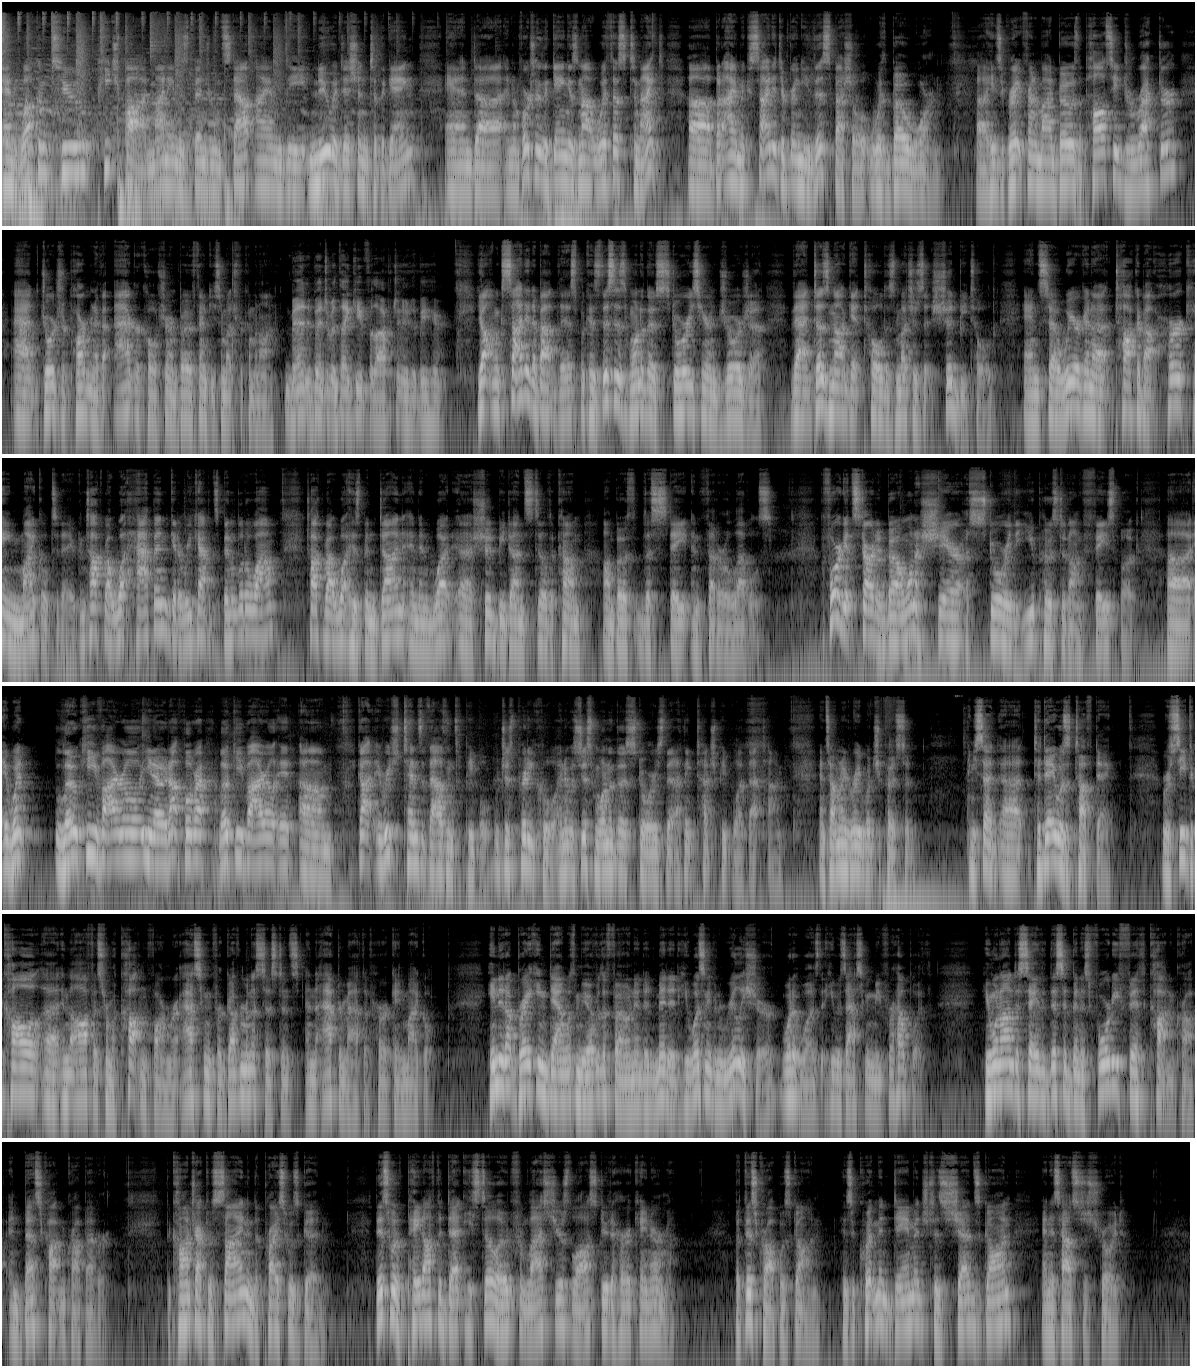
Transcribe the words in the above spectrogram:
And welcome to Peach Pod. My name is Benjamin Stout. I am the new addition to the gang, and uh, and unfortunately the gang is not with us tonight. Uh, but I am excited to bring you this special with Bo Warren. Uh, he's a great friend of mine. Bo is the policy director at Georgia Department of Agriculture. And Bo, thank you so much for coming on. Ben, Benjamin, thank you for the opportunity to be here. Y'all, I'm excited about this because this is one of those stories here in Georgia that does not get told as much as it should be told. And so we are going to talk about Hurricane Michael today. We can talk about what happened, get a recap. It's been a little while. Talk about what has been done, and then what uh, should be done still to come on both the state and federal levels. Before I get started, Bo, I want to share a story that you posted on Facebook. Uh, it went low key viral, you know, not full viral, low key viral. It um, got it reached tens of thousands of people, which is pretty cool. And it was just one of those stories that I think touched people at that time. And so I'm going to read what you posted. He said, uh, Today was a tough day. Received a call uh, in the office from a cotton farmer asking for government assistance in the aftermath of Hurricane Michael. He ended up breaking down with me over the phone and admitted he wasn't even really sure what it was that he was asking me for help with. He went on to say that this had been his 45th cotton crop and best cotton crop ever. The contract was signed and the price was good. This would have paid off the debt he still owed from last year's loss due to Hurricane Irma. But this crop was gone his equipment damaged, his sheds gone, and his house destroyed.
